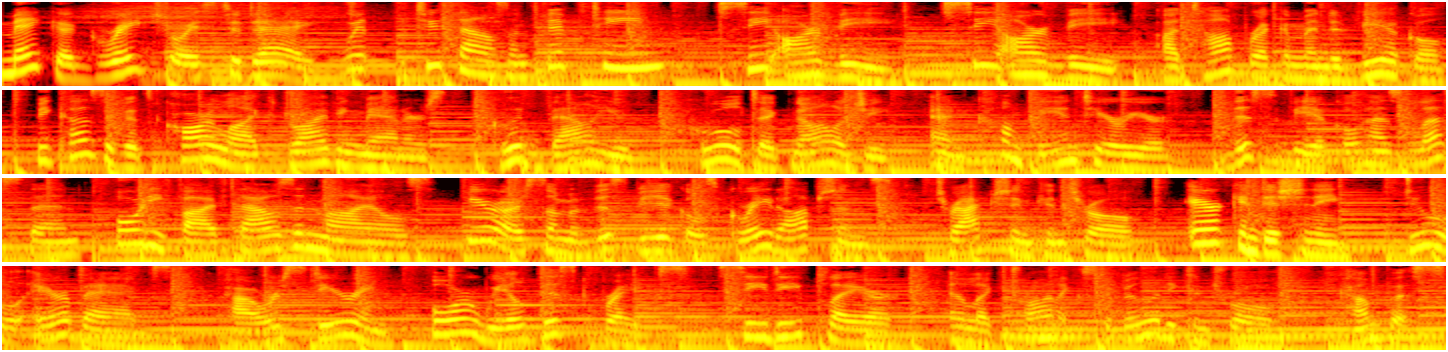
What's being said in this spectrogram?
Make a great choice today with the 2015 CRV. CRV, a top recommended vehicle because of its car like driving manners, good value, cool technology, and comfy interior. This vehicle has less than 45,000 miles. Here are some of this vehicle's great options traction control, air conditioning, dual airbags, power steering, four wheel disc brakes, CD player, electronic stability control, compass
